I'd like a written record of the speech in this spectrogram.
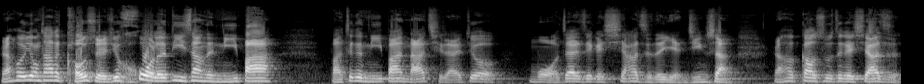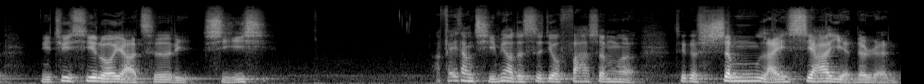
然后用他的口水去和了地上的泥巴，把这个泥巴拿起来就抹在这个瞎子的眼睛上。然后告诉这个瞎子：“你去西罗亚池里洗一洗。”非常奇妙的事就发生了。这个生来瞎眼的人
